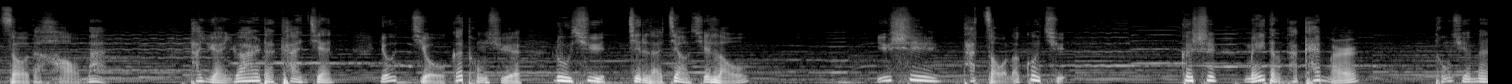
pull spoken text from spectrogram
走得好慢，他远远的看见有九个同学陆续进了教学楼，于是他走了过去。可是没等他开门，同学们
